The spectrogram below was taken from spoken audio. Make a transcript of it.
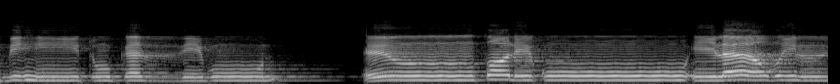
به تكذبون انطلقوا إلى ظل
